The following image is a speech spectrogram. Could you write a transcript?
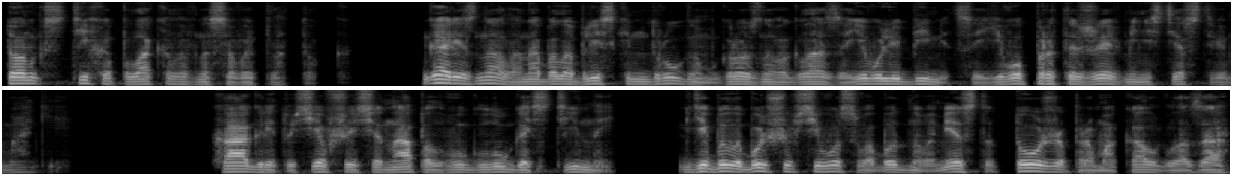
Тонкс тихо плакала в носовой платок. Гарри знал, она была близким другом Грозного Глаза, его любимицей, его протеже в Министерстве магии. Хагрид, усевшийся на пол в углу гостиной, где было больше всего свободного места, тоже промокал глаза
